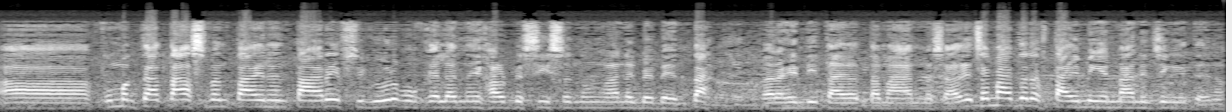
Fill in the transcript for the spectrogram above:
Ah, kung magtataas man tayo ng tariff siguro kung kailan na yung harvest season ng mga nagbebenta para hindi tayo tamaan masyado. It's a matter of timing and managing it. Eh, no?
